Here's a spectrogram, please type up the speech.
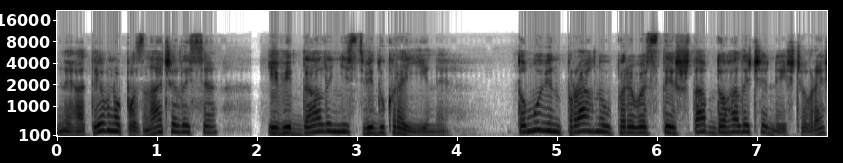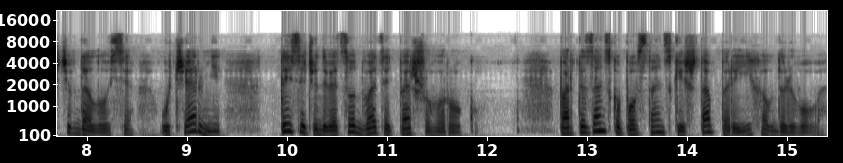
Негативно позначилися і віддаленість від України. Тому він прагнув перевести штаб до Галичини, що врешті вдалося у червні 1921 року. Партизансько-повстанський штаб переїхав до Львова.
